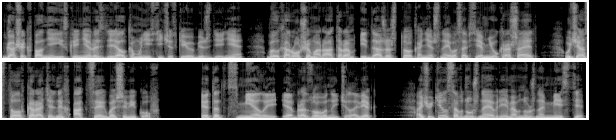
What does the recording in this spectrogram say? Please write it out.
Гашек вполне искренне разделял коммунистические убеждения, был хорошим оратором и даже, что, конечно, его совсем не украшает, участвовал в карательных акциях большевиков. Этот смелый и образованный человек очутился в нужное время в нужном месте,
